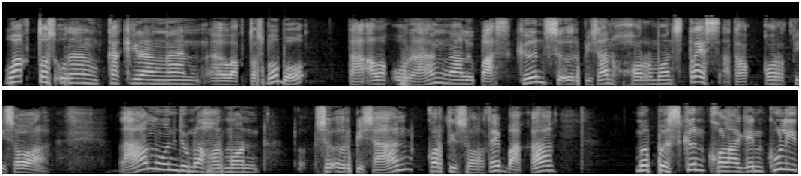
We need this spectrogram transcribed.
Waktos urang kakirangan e, waktos bobo tak awak orang ngalepaskan seurpisan hormon stres atau kortisol. Lamun jumlah hormon seueur pisan kortisol teh bakal mepeskeun kolagen kulit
